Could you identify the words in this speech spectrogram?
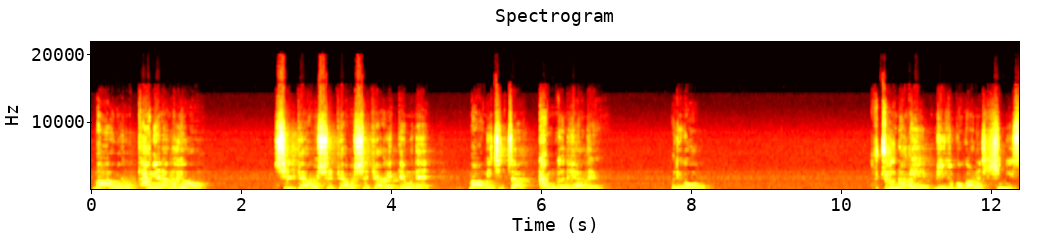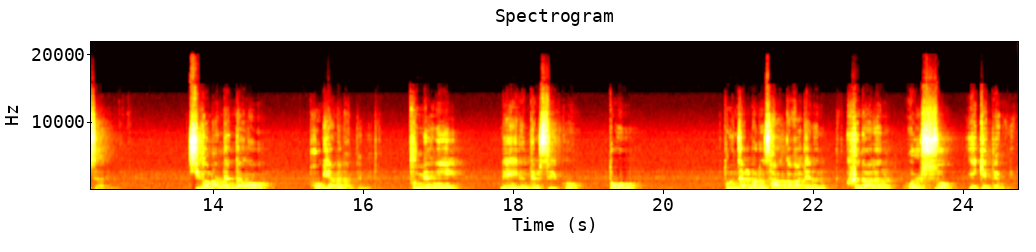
마음은 당연하고요. 실패하고 실패하고 실패하기 때문에 마음이 진짜 강건해야 돼요. 그리고 꾸준하게 밀고 가는 힘이 있어야 됩니다. 지금 안 된다고 포기하면 안 됩니다. 분명히 내일은 될 수 있고 또 돈 잘 버는 사업가가 되는 그날은 올 수 있기 때문입니다.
